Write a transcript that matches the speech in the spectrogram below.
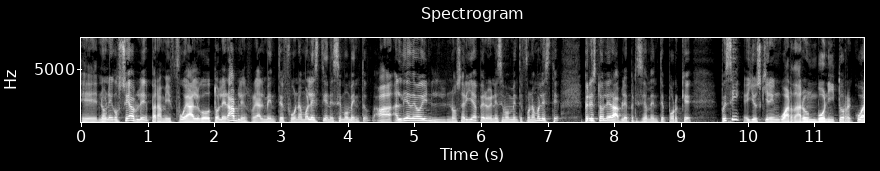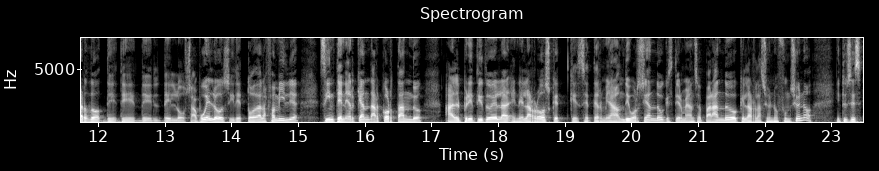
eh, no negociable, para mí fue algo tolerable. Realmente fue una molestia en ese momento. al día de hoy no sería, pero en ese momento fue una molestia. Pero es tolerable precisamente porque, pues sí, ellos quieren guardar un bonito recuerdo de, de, de, los abuelos y de toda la familia sin tener que andar cortando al prietito en el arroz que, que se terminaron divorciando, que se terminaron separando o que la relación no funcionó. Entonces,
